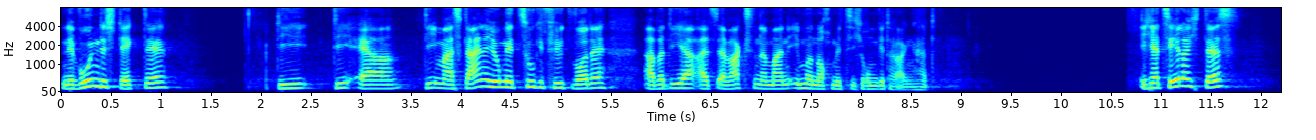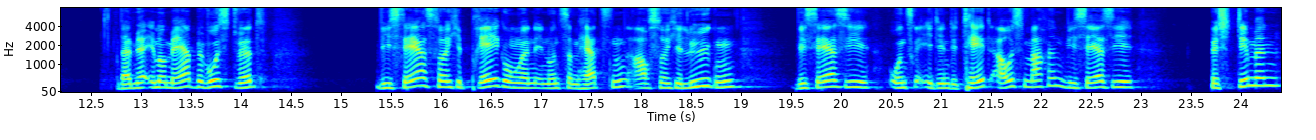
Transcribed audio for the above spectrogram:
eine Wunde steckte, die die, er, die ihm als kleiner Junge zugefügt wurde, aber die er als erwachsener Mann immer noch mit sich rumgetragen hat. Ich erzähle euch das, weil mir immer mehr bewusst wird, wie sehr solche Prägungen in unserem Herzen, auch solche Lügen, wie sehr sie unsere Identität ausmachen, wie sehr sie bestimmen,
